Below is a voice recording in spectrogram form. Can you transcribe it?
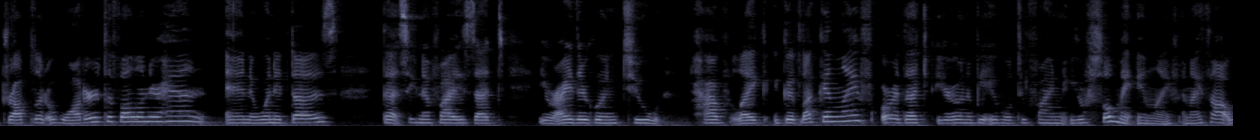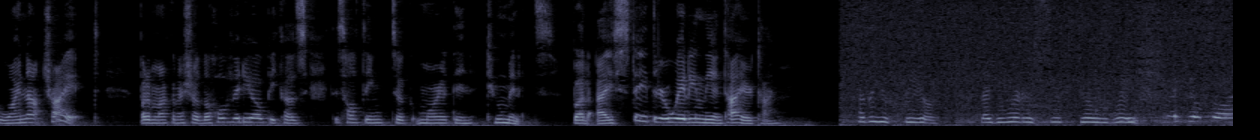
droplet of water to fall on your hand, and when it does, that signifies that you're either going to have like good luck in life or that you're going to be able to find your soulmate in life. And I thought, why not try it? But I'm not going to show the whole video because this whole thing took more than two minutes. But I stayed there waiting the entire time. How do you feel? that you will receive your wish. I feel so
